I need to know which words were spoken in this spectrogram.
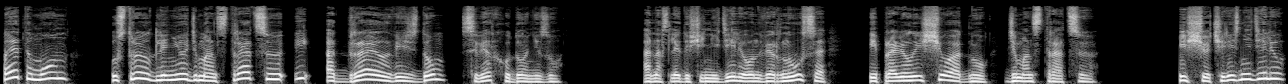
поэтому он устроил для нее демонстрацию и отдраил весь дом сверху донизу. А на следующей неделе он вернулся и провел еще одну демонстрацию. Еще через неделю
